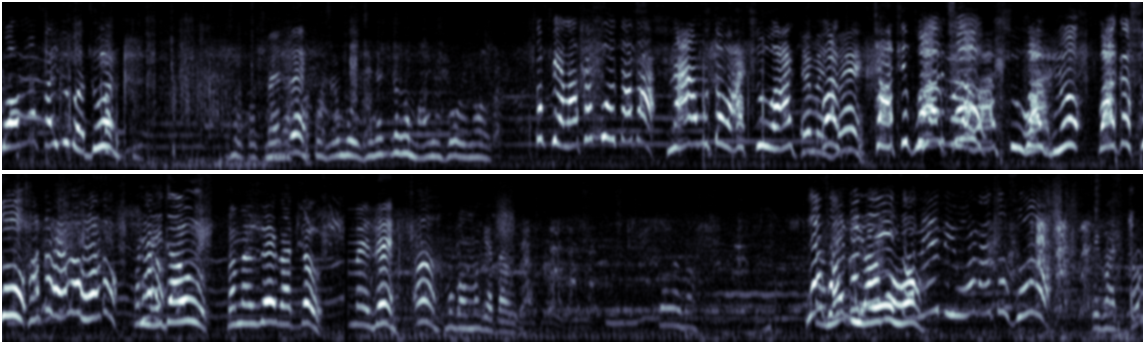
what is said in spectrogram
ગોમમાં કહી દઉં બધું. તો પેલા તો બોલતા હતા ના હું તો એ મહેશભાઈ. છાતી હા તો હેડો હેડો. પણ નહીં જાઉં. વાત કહું મહેશભાઈ હા. ગામમાં કહેતા હોઉં લે સંકરજી તમે બીવાના તો છો એક વાત કહું.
